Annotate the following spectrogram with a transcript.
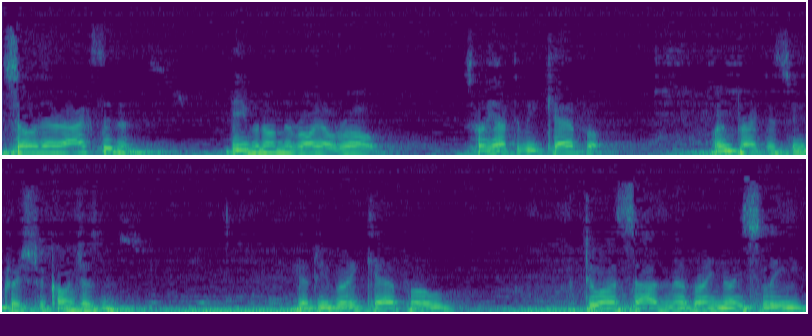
So there are accidents, even on the royal road. So you have to be careful when practicing Krishna consciousness. You have to be very careful, do our sadhana very nicely,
